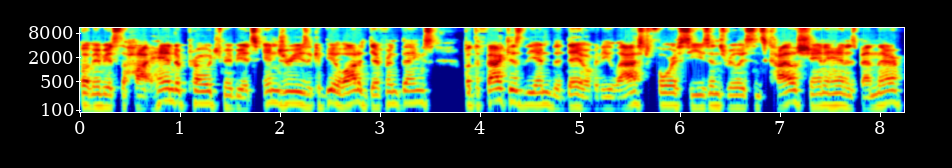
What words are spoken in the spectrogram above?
but maybe it's the hot hand approach, maybe it's injuries. It could be a lot of different things. But the fact is, at the end of the day, over the last four seasons, really since Kyle Shanahan has been there,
